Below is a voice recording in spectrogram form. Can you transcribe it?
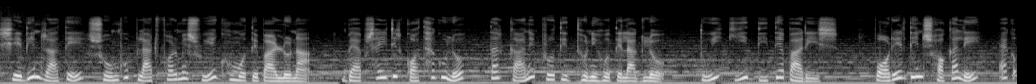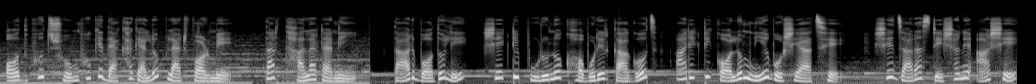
সেদিন রাতে শম্ভু প্ল্যাটফর্মে শুয়ে ঘুমোতে পারল না। ব্যবসায়ীটির কথাগুলো তার কানে প্রতিধ্বনি হতে লাগল। তুই কি দিতে পারিস? পরের দিন সকালে এক অদ্ভুত শম্ভুকে দেখা গেল প্ল্যাটফর্মে। তার থালাটা নেই। তার বদলে সে একটি পুরনো খবরের কাগজ আর একটি কলম নিয়ে বসে আছে। সে যারা স্টেশনে আসে,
